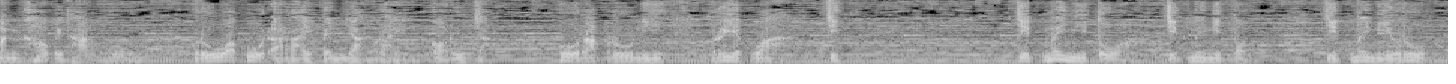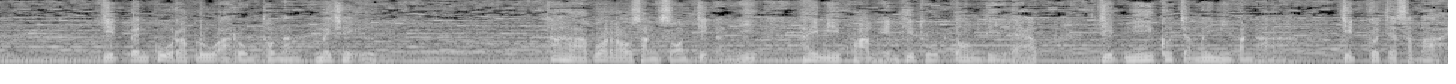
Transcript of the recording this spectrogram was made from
มันเข้าไปทางหู รู้ว่าพูดอะไรเป็นอย่างไร ก็รู้จัก ผู้รับรู้นี้ เรียกว่า จิต จิตไม่มีตัว จิตไม่มีตน จิตไม่มีรูป จิตเป็นผู้รับรู้อารมณ์เท่านั้นไม่ใช่อื่น ถ้าหากว่าเราสั่งสอนจิตอันนี้ให้มีความเห็นที่ถูกต้องดีแล้ว จิตนี้ก็จะไม่มีปัญหา จิตก็จะสบาย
